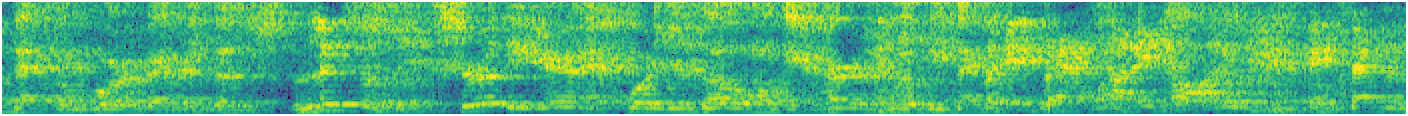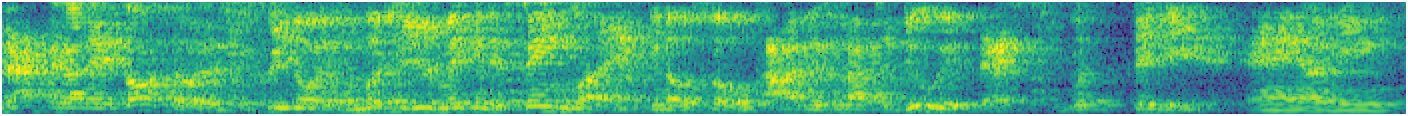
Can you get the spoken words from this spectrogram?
a backup quarterback because Literally. surely Aaron at 40 years old won't get hurt and we'll be back. But at that's how they thought. That's exactly how they thought, though. It's, you know, as much as you're making it seem like, you know, so obvious not to do it, that's what they did. And I mean,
